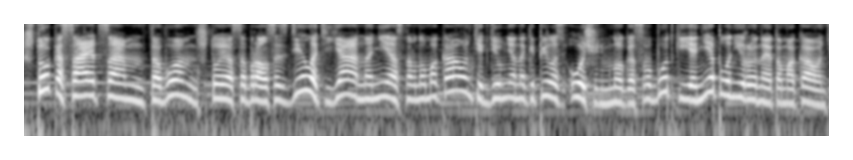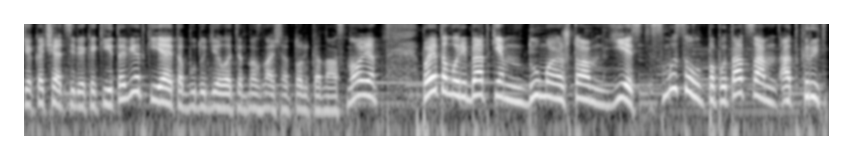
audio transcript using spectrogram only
Что касается того, что я собрался сделать, я на не основном аккаунте, где у меня накопилось очень много свободки, я не планирую на этом аккаунте качать себе какие-то ветки, я это буду делать однозначно только на основе. Поэтому, ребятки, думаю, что есть смысл попытаться открыть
